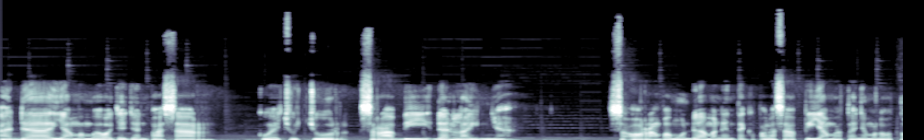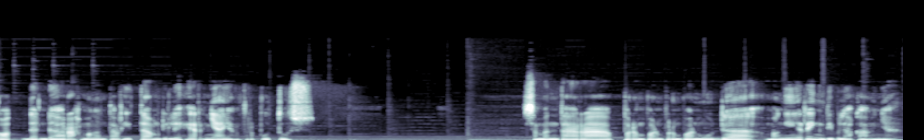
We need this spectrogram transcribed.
Ada yang membawa jajan pasar, kue cucur, serabi, dan lainnya. Seorang pemuda menenteng kepala sapi yang matanya melotot dan darah mengental hitam di lehernya yang terputus. Sementara perempuan-perempuan muda mengiring di belakangnya.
